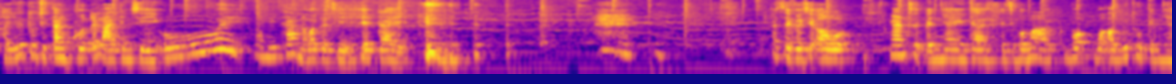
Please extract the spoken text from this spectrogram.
ถ้า YouTube สิตั้งกดได้หลายจังสีโอ้ยมันมีทางนะว่าเธอสิเฮ็ดได้ถ้าเสร็จก็สิเอา งานเสร็จเป็นไงจ้ะแต่สิบ่มาเอาบ่บ่เอา YouTube เป็นไง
